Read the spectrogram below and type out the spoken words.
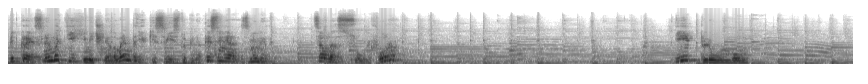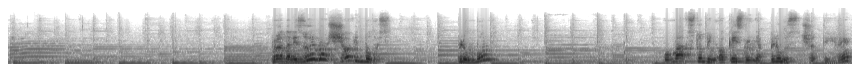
підкреслюємо ті хімічні елементи, які свій ступінь окиснення змінили. Це у нас сульфур і плюмбум. Проаналізуємо, що відбулося. Плюмбум мав ступінь окиснення плюс 4,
